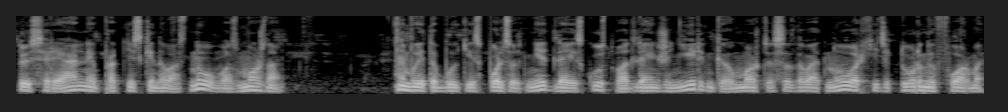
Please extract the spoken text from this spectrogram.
То есть реальный практически на вас. Ну, возможно, вы это будете использовать не для искусства, а для инженеринга. Вы можете создавать новые архитектурные формы,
